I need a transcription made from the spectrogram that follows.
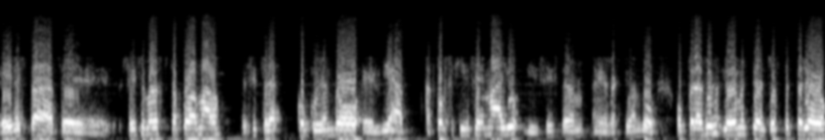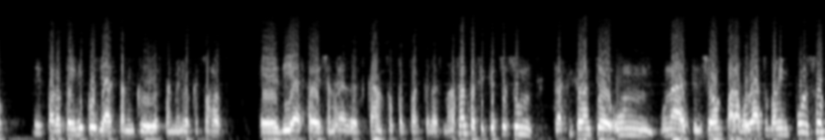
En estas seis semanas que está programado, es decir, estará concluyendo el día 14, 15 de mayo y se estarán eh, reactivando operaciones y obviamente dentro de este periodo de paro técnico ya están incluidos también lo que son los eh, días tradicionales de descanso por parte de la Semana Santa. Así que esto es un prácticamente un, una detención para volver a tomar impulso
